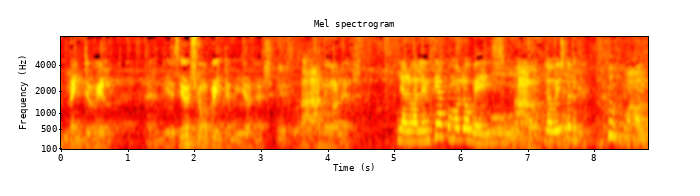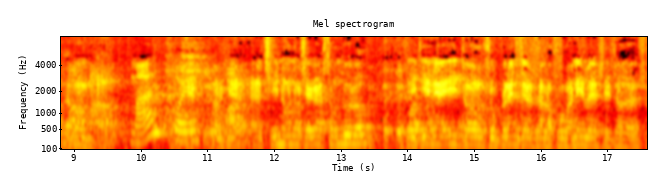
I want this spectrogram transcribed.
20 mil, eh, 18 o 20 millones anuales. ¿Y al Valencia cómo lo veis? ¿Lo veis con... vemos mal. mal? Pues... Porque el chino no se gasta un duro y tiene ahí todos los suplentes de los juveniles y todo eso.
